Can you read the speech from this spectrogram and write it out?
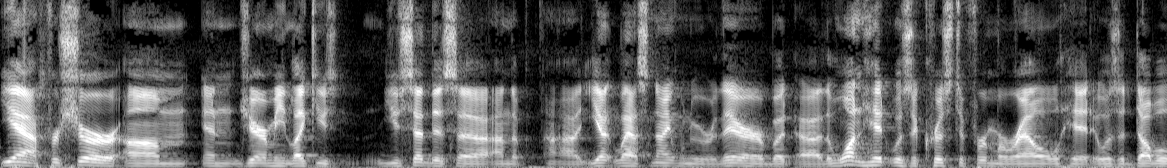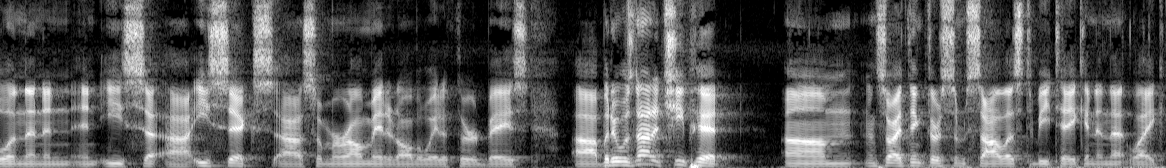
Yeah for sure. Um, and jeremy like you you said this uh, on the uh, yet last night when we were there but uh, the one hit was a christopher morel hit. It was a double and then an, an e uh, e six. uh, so morel made it all the way to third base. Uh, but it was not a cheap hit um, and so I think there's some solace to be taken in that, like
